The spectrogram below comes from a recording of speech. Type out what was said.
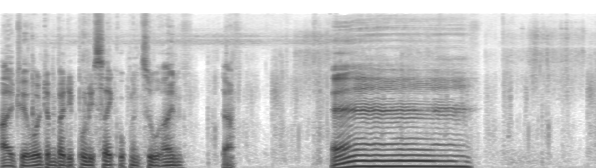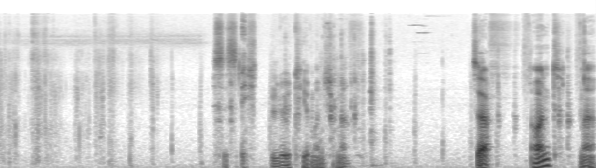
Halt, wir wollten bei die Polizei gucken zu rein. Da. Äh. Es ist echt blöd hier manchmal. So. Und? Na,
